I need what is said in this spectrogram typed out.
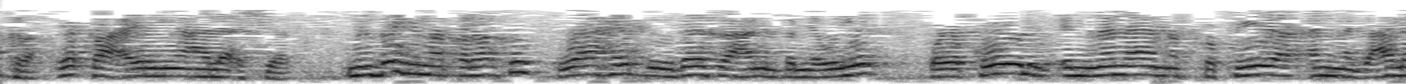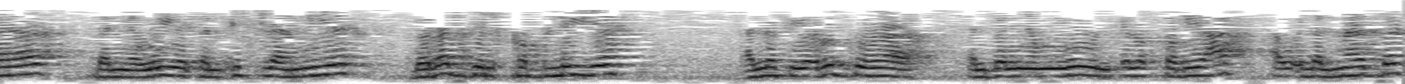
أقرأ يقع عيني على أشياء. من بين ما قرأته واحد يدافع عن البنيوية ويقول إننا نستطيع أن نجعلها بنيوية إسلامية برد القبلية التي يردها البنيويون إلى الطبيعة أو إلى المادة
